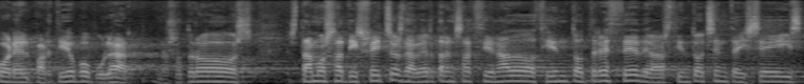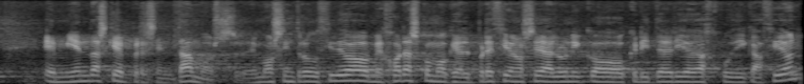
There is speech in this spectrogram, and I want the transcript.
por el Partido Popular. Nosotros estamos satisfechos de haber transaccionado 113 de las 186 enmiendas que presentamos. Hemos introducido mejoras como que el precio no sea el único criterio de adjudicación,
